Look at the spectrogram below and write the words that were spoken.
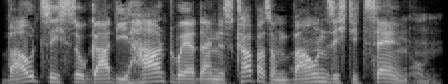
baut sich sogar die Hardware deines Körpers um, bauen sich die Zellen um.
